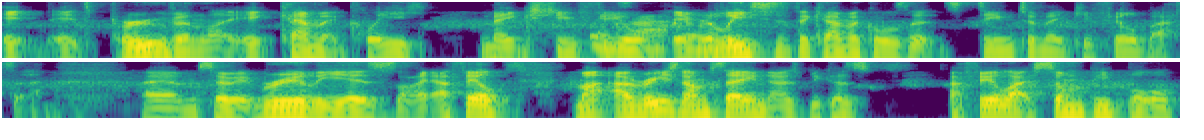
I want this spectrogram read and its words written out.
it it's proven like it chemically makes you feel exactly. it releases the chemicals that seem to make you feel better. Um, so it really is like I feel my a reason I'm saying that is because I feel like some people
